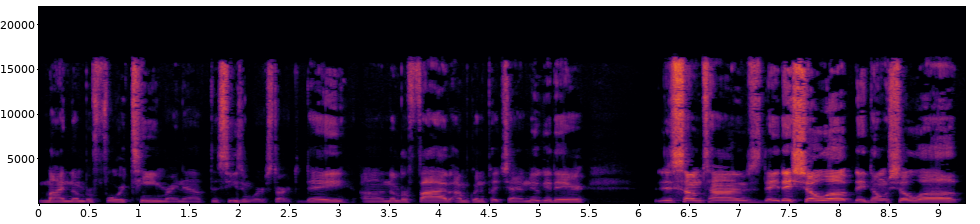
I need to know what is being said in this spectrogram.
my number four team right now if the season were to start today. Uh, number five, I'm going to put Chattanooga there. Just sometimes they, they show up, they don't show up.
